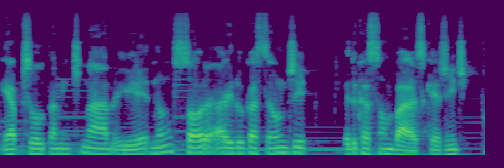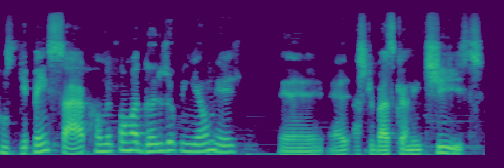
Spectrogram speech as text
em absolutamente nada. E é não só a educação de educação básica, é a gente conseguir pensar como formadores de opinião mesmo. É, é, acho que basicamente isso.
